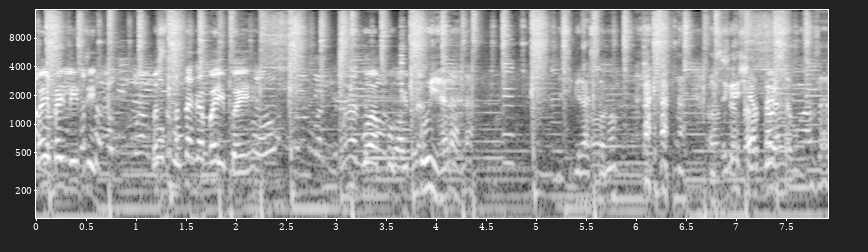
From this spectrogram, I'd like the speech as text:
Baybay Liti. Basta mo taga Baybay. Mga gwapo kita. Uy, hala, hala. Disgrasya mo. oh, sige, shout out sa mga sa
